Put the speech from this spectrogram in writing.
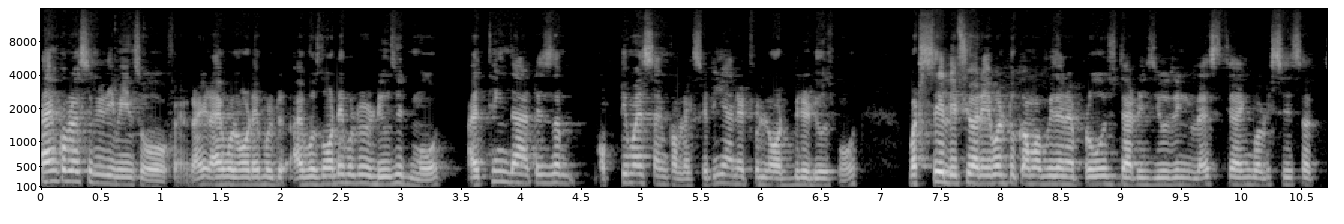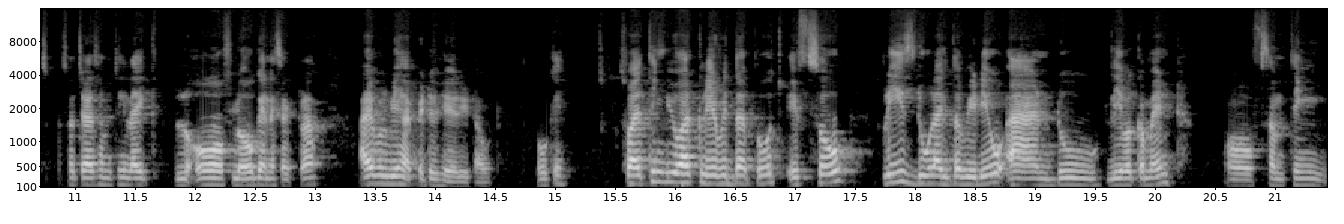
Time complexity remains O of n right? I was not able to I was not able to reduce it more. I think that is the optimized time complexity and it will not be reduced more but still if you are able to come up with an approach that is using less time complexity such, such as something like O of log and etc I will be happy to hear it out. Okay? So I think you are clear with the approach. If so please do like the video and do leave a comment of something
